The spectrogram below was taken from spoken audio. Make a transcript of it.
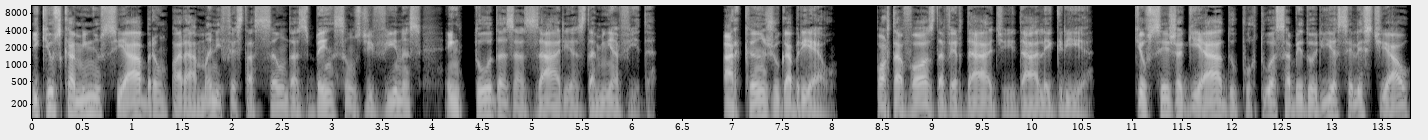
e que os caminhos se abram para a manifestação das bênçãos divinas em todas as áreas da minha vida. Arcanjo Gabriel, porta-voz da verdade e da alegria, que eu seja guiado por tua sabedoria celestial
